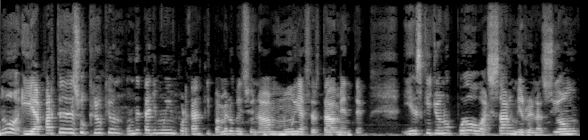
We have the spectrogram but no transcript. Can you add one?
No, y aparte de eso, creo que un, un detalle muy importante, y Pamela lo mencionaba muy acertadamente, y es que yo no puedo basar mi relación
